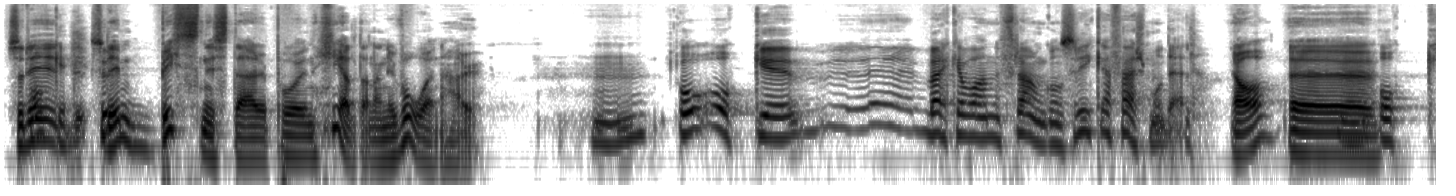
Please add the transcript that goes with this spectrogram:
Så det, det, så- det är en business där på en helt annan nivå än här. Och, och eh, verkar vara en framgångsrik affärsmodell. Ja, eh, Och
